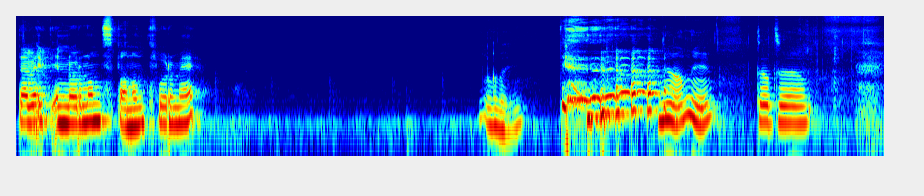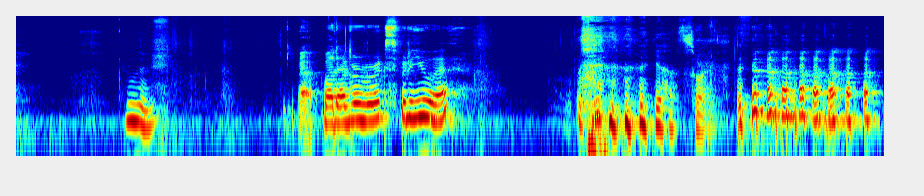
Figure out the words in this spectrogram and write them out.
Dat werkt enorm ontspannend voor mij. Oh, nee. ja, nee. Dat... Uh... Nee. Whatever works for you, hè? ja, zwaar.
